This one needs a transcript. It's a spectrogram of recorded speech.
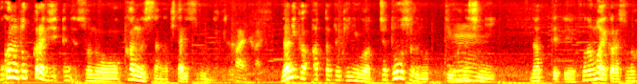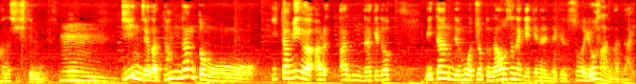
他のとこからじその神主さんが来たりするんだけど、はいはい。何かあった時にはじゃあどうするのっていう話になってて、この前からその話してるんですようね、ん。神社がだんだんともう痛みがあるあるんだけど傷んでもうちょっと直さなきゃいけないんだけどその予算がない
